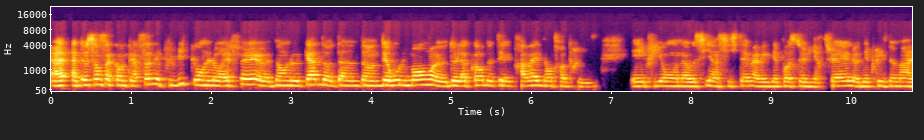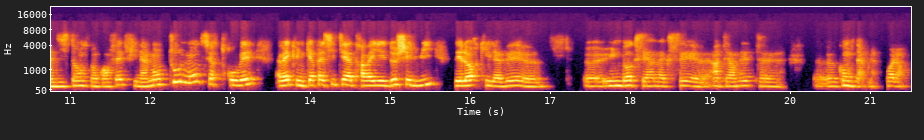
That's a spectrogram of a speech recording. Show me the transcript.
à, 250 personnes et plus vite qu'on l'aurait fait dans le cadre d'un déroulement de l'accord de télétravail d'entreprise. Et puis, on a aussi un système avec des postes virtuels, des prises de main à distance. Donc, en fait, finalement, tout le monde s'est retrouvé avec une capacité à travailler de chez lui dès lors qu'il avait une box et un accès Internet euh, convenable. Voilà.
